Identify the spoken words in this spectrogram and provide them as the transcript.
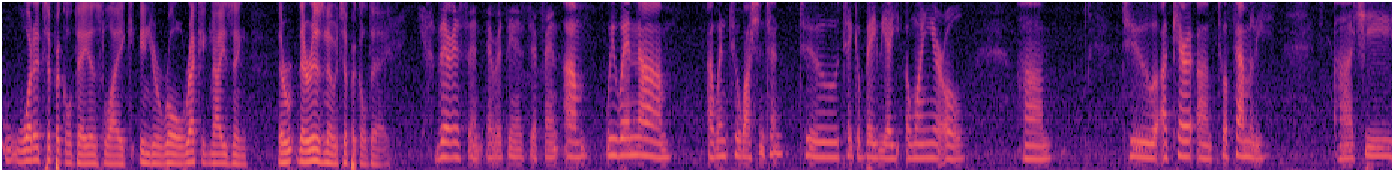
what a typical day is like in your role, recognizing there there is no typical day. There isn't. Everything is different. Um, we went. Um, I went to Washington to take a baby, a, a one-year-old, um, to a care um, to a family. Uh, she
